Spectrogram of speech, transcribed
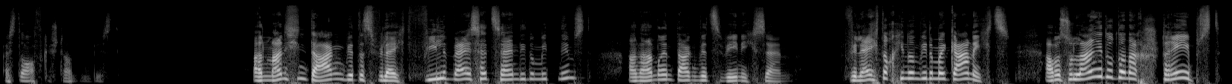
als du aufgestanden bist. An manchen Tagen wird es vielleicht viel Weisheit sein, die du mitnimmst, an anderen Tagen wird es wenig sein. Vielleicht auch hin und wieder mal gar nichts. Aber solange du danach strebst,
